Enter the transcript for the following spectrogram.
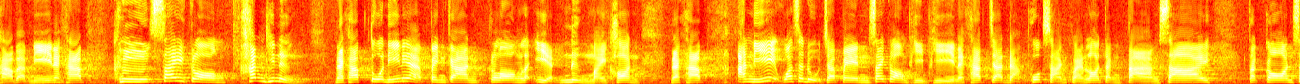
ขาวแบบนี้นะครับคือไส้กรองขั้นที่1นงนะครับตัวนี้เนี่ยเป็นการกรองละเอียด 1 ไมครอนนะครับอันนี้วัสดุจะเป็นไส้กรอง PP นะครับจะดักพวกสารแขวนลอยต่างๆทราย ตะกอนส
